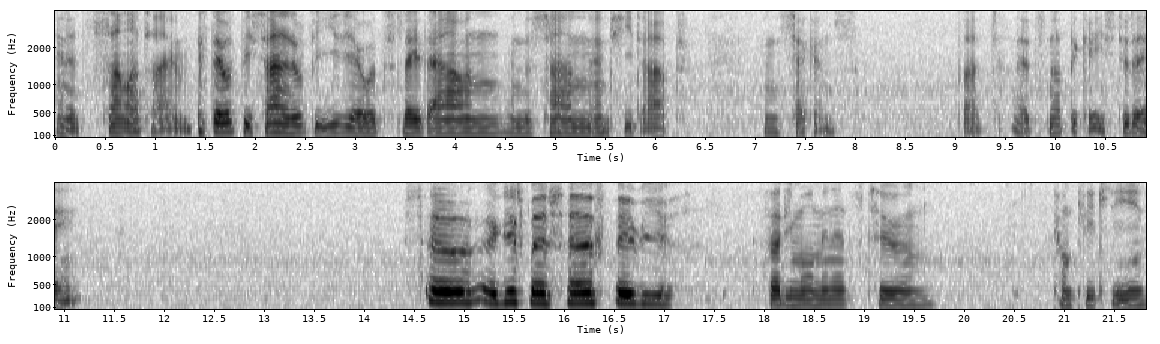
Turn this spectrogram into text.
and it's summertime. If there would be sun it would be easier, I would lay down in the sun and heat up in seconds. But that's not the case today. So I give myself maybe 30 more minutes to completely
